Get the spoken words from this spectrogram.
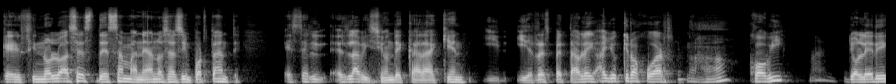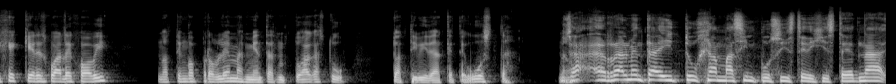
que si no lo haces de esa manera no seas importante. Es, el, es la visión de cada quien y, y es respetable. Ah, yo quiero jugar Ajá. hobby. Yo le dije, ¿quieres jugar de hobby? No tengo problemas mientras tú hagas tu, tu actividad que te gusta. ¿no? O sea, realmente ahí tú jamás impusiste y dijiste, Edna,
